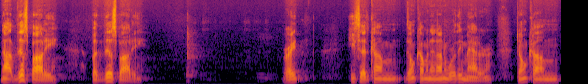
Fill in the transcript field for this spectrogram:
not this body, but this body. Right? He said, Come, don't come in an unworthy manner. Don't come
